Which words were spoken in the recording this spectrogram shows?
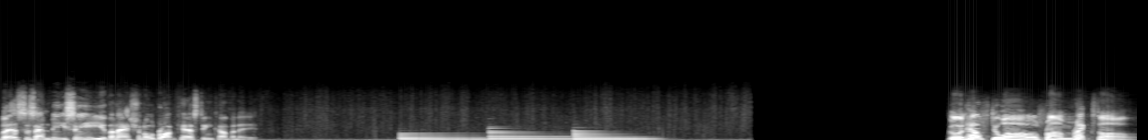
This is NBC, the national broadcasting company. Good health to all from Rexall.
